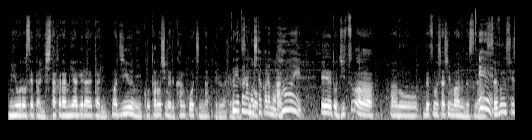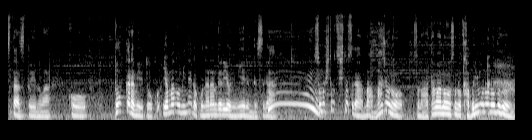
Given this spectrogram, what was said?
見下ろせたり下から見上げられたり、まあ、自由にこう楽しめる観光地になっているわけなんですけど上からも下からも、はい、はい、えーと、実はあの別の写真もあるんですが、えー、セブンシスターズというのはこう遠くから見ると山の峰がこう並んでいるように見えるんですが、その一つ一つが、まあ、魔女のその頭のその被り物の部分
